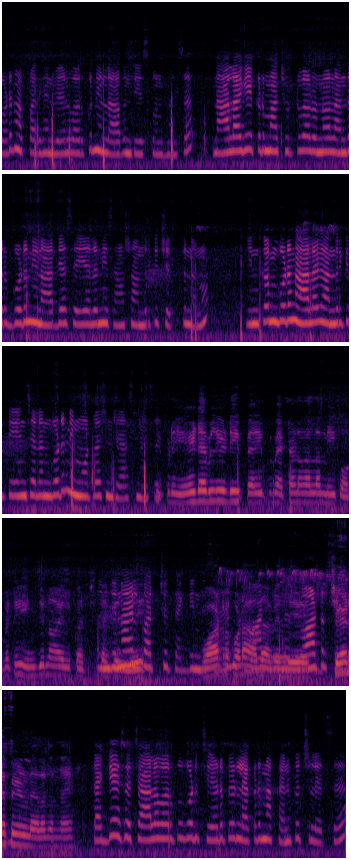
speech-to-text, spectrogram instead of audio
కూడా నాకు పదిహేను వేల వరకు నేను లాభం తీసుకుంటున్నాను సార్. నా అలాగే ఇక్కడ మా చుట్టూ వాళ్ళు ఉన్న వాళ్ళందరికీ కూడా నేను ఆర్డిఎస్ వేయాలని ఈ సంవత్సరం అందరికీ చెప్తున్నాను. ఇన్కమ్ కూడా నా అలాగే అందరికీ తీయించాలని కూడా నేను మోటివేషన్ చేస్తున్నాను సార్. ఇప్పుడు ఏడబ్ల్యూడి పైప్ పెట్టడం వల్ల మీకు ఒకటి ఇంజిన్ ఆయిల్ ఖర్చు ఇంజిన్ ఆయిల్ ఖర్చు తగ్గింది వాటర్ కూడా ఆదా అయింది వాటర్ చీడపీడలు ఎలాగున్నాయి? తగ్గాయి సార్. చాలా వరకు కూడా చీడపీడలు ఎక్కడ నాకు కనిపించలేదు సార్.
